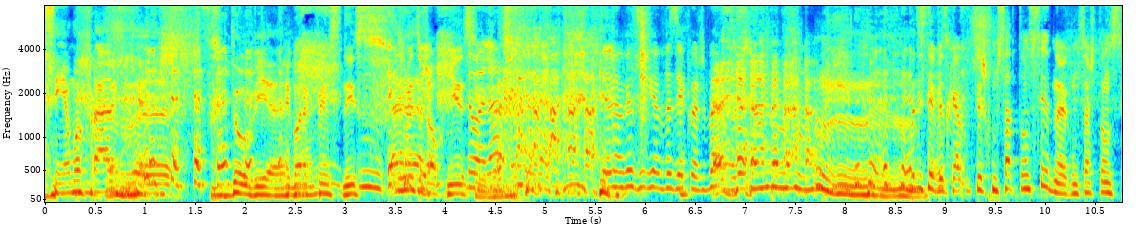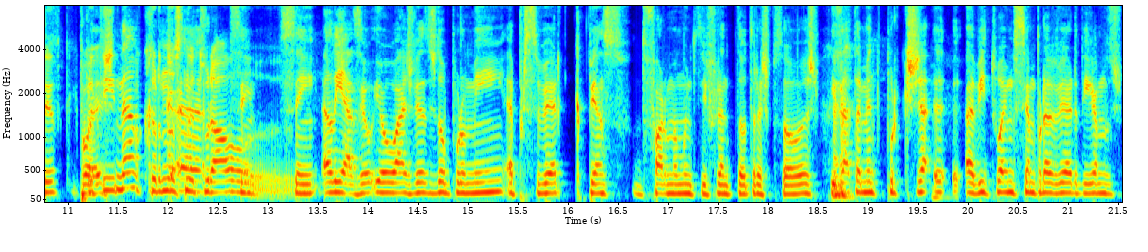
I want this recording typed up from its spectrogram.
Sim, é uma frase uh, dúbia. Agora que penso nisso, simplesmente eu já o conheço. Não há já. nada. Eu não conseguia fazer com as mãos. Mas isso tem a ver se calhar com teres começado tão cedo, não é? Começaste tão cedo que para ti não, tornou-se que, ah, natural. Sim, sim. aliás, eu, eu às vezes dou por mim a perceber que penso de forma muito diferente de outras pessoas, exatamente porque já eh, habituei-me sempre a ver, digamos,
